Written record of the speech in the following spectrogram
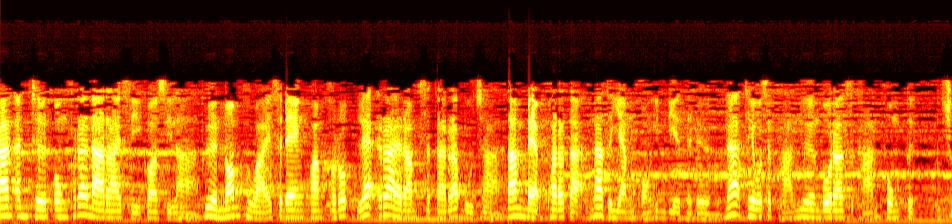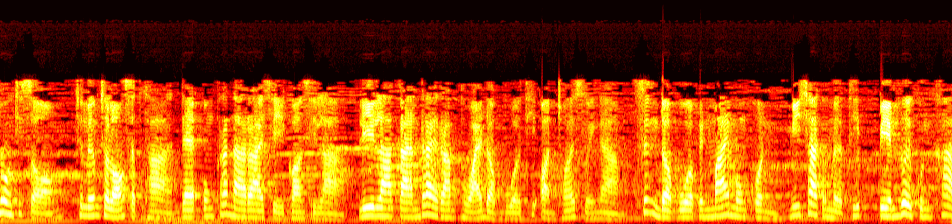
การอัญเชิญองค์พระนารายณ์สีกรศิลา เพื่อน้อมถวายแสดงความเคารพและร่ายรำสักการะบูชา ตามแบบภารตะนาฏยมของอินเดียแต่เดิม ณเทวสถานเมืองโบราณสถานพงตึก ช่วงที่สองเฉลิมฉลองศรัทธาแด่องค์พระนารายณ์สี่กรศิลา ลีลาการไร่รำถวายดอกบัวที่อ่อนช้อยสวยงาม ซึ่งดอกบัวเป็นไม้มงคล มีชาติกำเนิดทิพย์เปี่ยมด้วยคุณค่า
